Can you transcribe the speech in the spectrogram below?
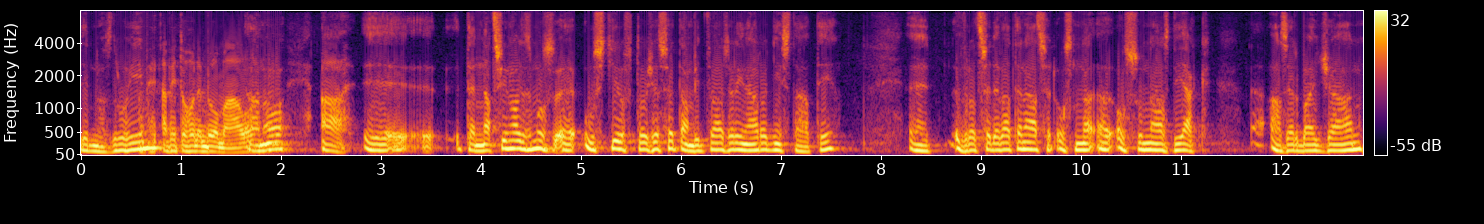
jedno s druhým. Aby, aby toho nebylo málo. Ano, a e, ten nacionalismus e, ústil v to, že se tam vytvářely národní státy, v roce 1918 jak Azerbajdžán,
